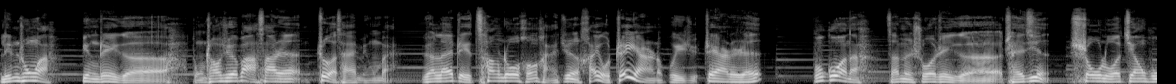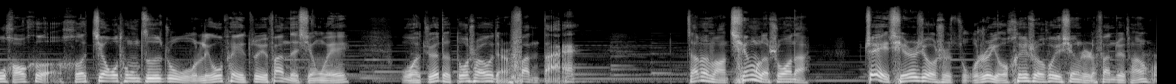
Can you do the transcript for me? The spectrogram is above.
林冲啊，并这个董超、薛霸仨人这才明白，原来这沧州横海郡还有这样的规矩，这样的人。不过呢，咱们说这个柴进收罗江湖豪客和交通资助流配罪犯的行为，我觉得多少有点犯歹。咱们往轻了说呢，这其实就是组织有黑社会性质的犯罪团伙；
